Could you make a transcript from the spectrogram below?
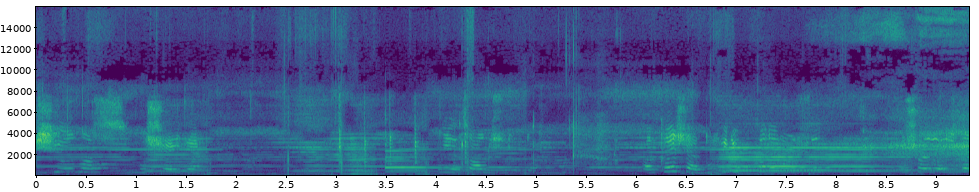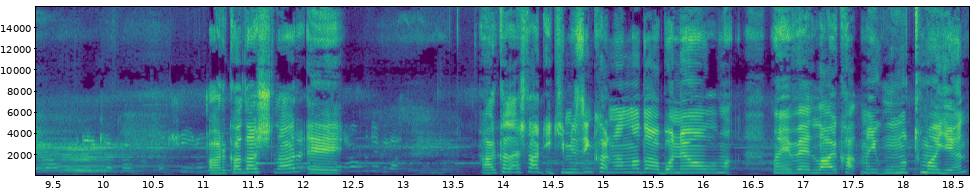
şey olmaz bu şeyde. Bu yatağın üstünde. Arkadaşlar bu video bu kadar olsun. Şöyle ejderha buradayken ben kapatıyorum. Arkadaşlar e. Arkadaşlar ikimizin kanalına da abone olmayı ve like atmayı unutmayın.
